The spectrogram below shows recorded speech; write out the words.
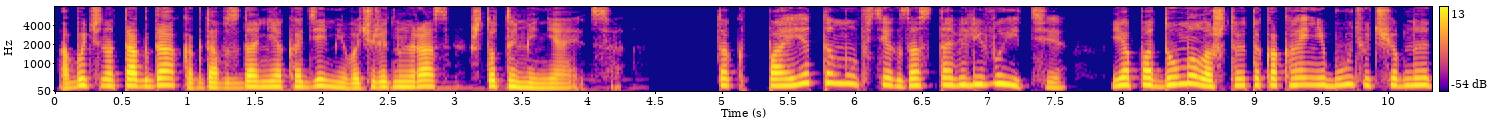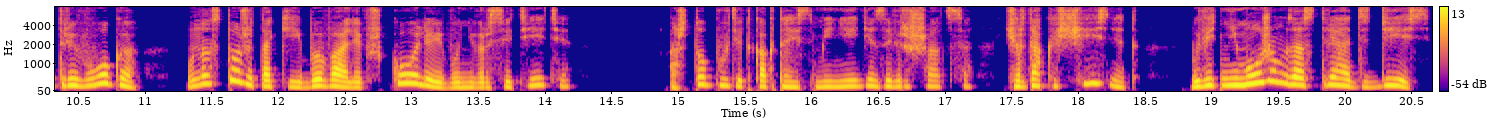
Обычно тогда, когда в здании Академии в очередной раз что-то меняется. Так поэтому всех заставили выйти. Я подумала, что это какая-нибудь учебная тревога. У нас тоже такие бывали в школе и в университете. А что будет, когда изменения завершатся? Чердак исчезнет? Мы ведь не можем застрять здесь,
